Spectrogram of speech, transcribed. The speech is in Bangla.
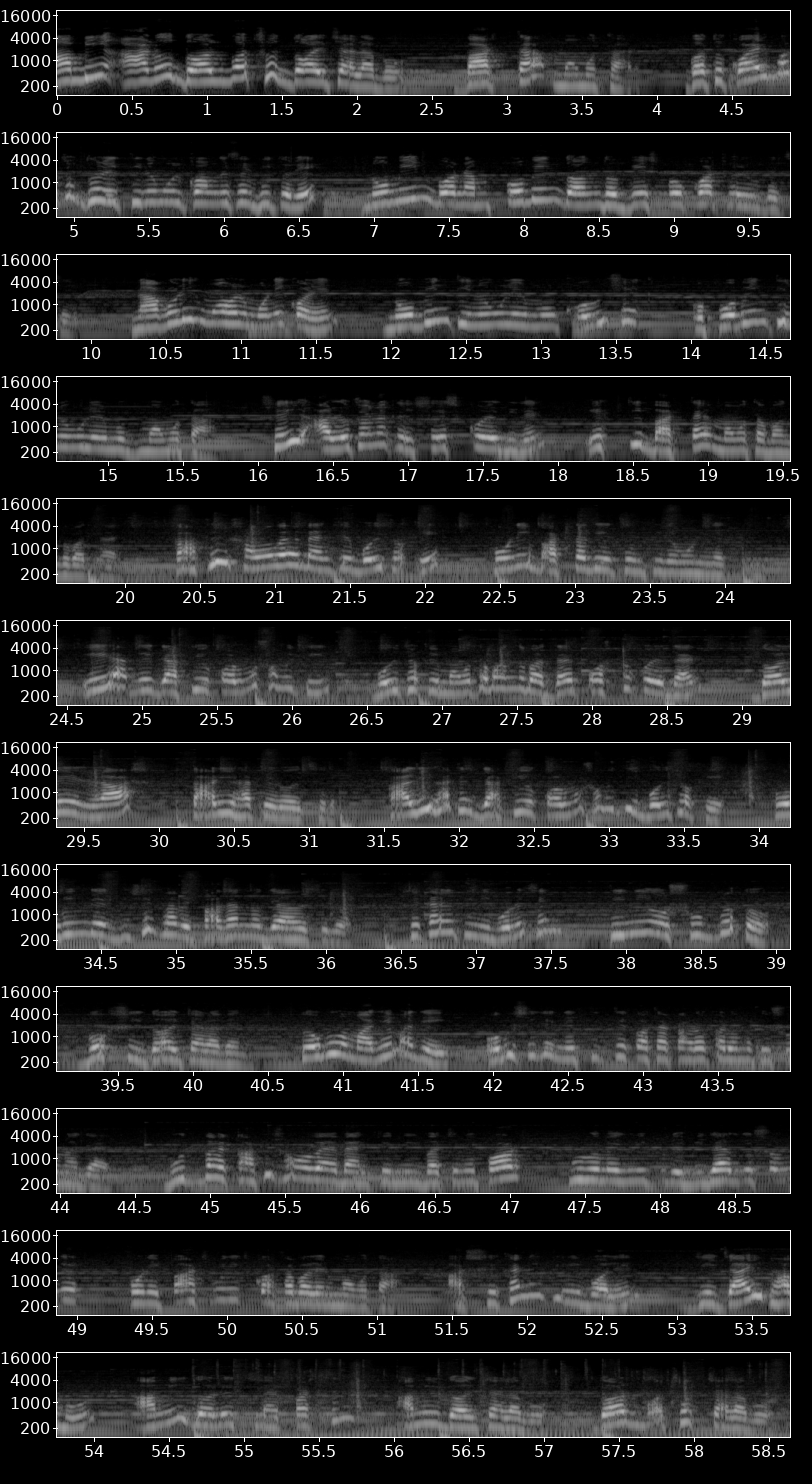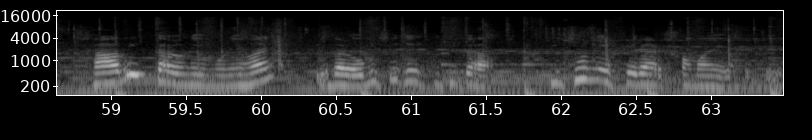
আমি আরও দশ বছর দল চালাবো। বার্তা মমতার। গত কয়েক বছর ধরে তৃণমূল কংগ্রেসের ভিতরে নবীন বনাম, প্রবীণ দ্বন্দ্ব বেশ প্রকট হয়ে উঠেছে। নাগরিক মহল মনে করেন, নবীন তৃণমূলের মুখ অভিষেক ও প্রবীণ তৃণমূলের মুখ মমতা। সেই আলোচনাকে শেষ করে দিলেন একটি বার্তায় মমতা বন্দ্যোপাধ্যায়। কাফিল সমবায় ব্যাংকের বৈঠকে ফোনে বার্তা দিয়েছেন তৃণমূল নেত্রী। এর আগে জাতীয় কর্মসমিতির বৈঠকে মমতা বন্দ্যোপাধ্যায় স্পষ্ট করে দেন, দলের হ্রাস তারই হাতে রয়েছে। কালীঘাটের জাতীয় কর্মসমিতির বৈঠকে প্রবীণদের বিশেষভাবে প্রাধান্য দেওয়া হয়েছিল। সেখানে তিনি বলেছেন তিনিও সুব্রত বক্সি দল চালাবেন। তবুও মাঝে মাঝেই অভিষেকের নেতৃত্বের কথা কারও কারও মুখে শোনা যায়। বুধবার কাঠি সমবায় ব্যাংকের নির্বাচনের পর পূর্ব মেদিনীপুরের বিধায়কদের সঙ্গে ফোনে পাঁচ মিনিট কথা বলেন মমতা। আর সেখানেই তিনি বলেন, যে যাই ভাবুন আমি দলের চেয়ারপারসন, আমি দল চালাবো, দশ বছর চালাবো। স্বাভাবিক কারণে মনে হয় এবার অভিষেকের কিছুটা পিছনে ফেরার সময় এসেছে।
